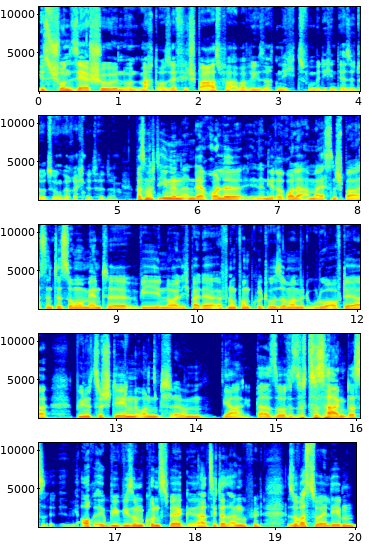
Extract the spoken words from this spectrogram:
ist schon sehr schön und macht auch sehr viel Spaß, war aber wie gesagt nichts, womit ich in der Situation gerechnet hätte. Was macht Ihnen an der Rolle, an Ihrer Rolle am meisten Spaß? Sind es so Momente wie neulich bei der Eröffnung vom Kultursommer mit Udo auf der Bühne zu stehen und ähm, ja, da so sozusagen das auch irgendwie wie so ein Kunstwerk hat sich das angefühlt. Sowas zu erleben,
